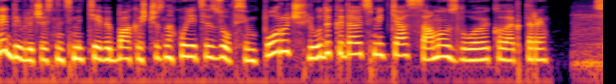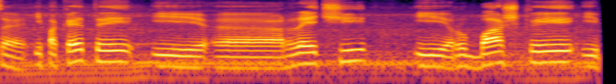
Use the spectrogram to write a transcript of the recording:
Не дивлячись на сміттєві баки, що знаходяться зовсім поруч, люди кидають сміття саме у зливові колектори. Це і пакети, і е, речі, і рубашки, і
